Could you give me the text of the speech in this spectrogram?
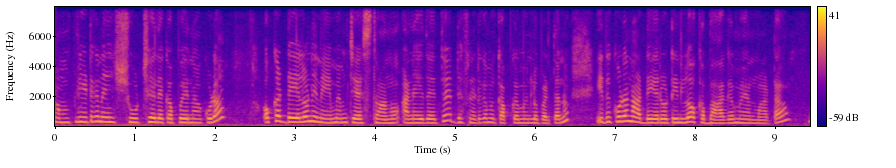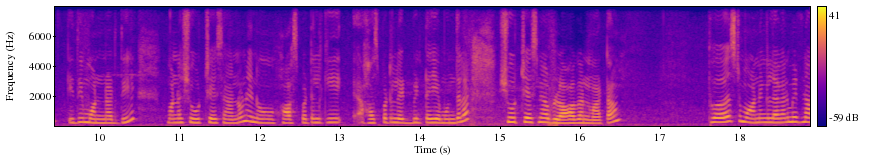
కంప్లీట్గా నేను షూట్ చేయలేకపోయినా కూడా ఒక డేలో నేను ఏమేమి చేస్తాను అనేది అయితే డెఫినెట్గా మీకు అప్కమింగ్లో పెడతాను. ఇది కూడా నా డే రొటీన్లో ఒక భాగమే అనమాట ఇది మొన్నటిది. మొన్న షూట్ చేశాను. నేను హాస్పిటల్కి హాస్పిటల్ అడ్మిట్ అయ్యే ముందర షూట్ చేసిన వ్లాగ్ అనమాట ఫస్ట్ మార్నింగ్ లాగానే మీరు నా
